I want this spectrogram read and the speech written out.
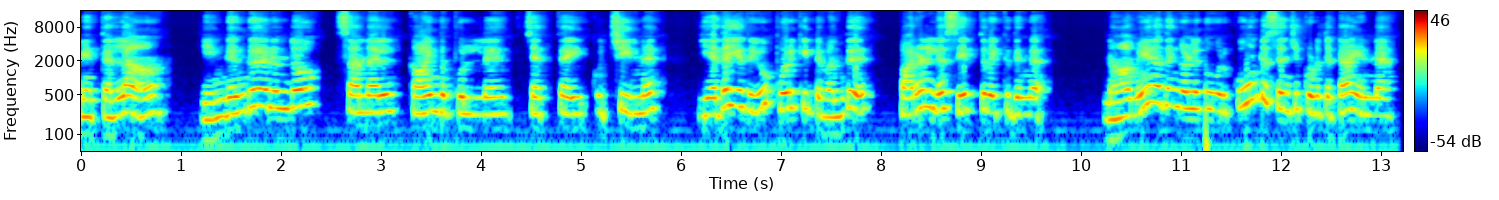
நேத்தெல்லாம் எங்கெங்க இருந்தோ? சணல் காய்ந்த புல்லு செத்தை குச்சின்னு எதை எதையோ பொறுக்கிட்டு வந்து பரன்ல சேர்த்து வைக்குதுங்க. நாமே அதுங்களுக்கு ஒரு கூண்டு செஞ்சு கொடுத்துட்டா என்ன?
